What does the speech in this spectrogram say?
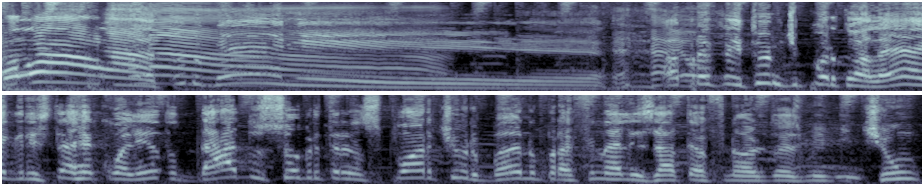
Olá, Olá, tudo bem? A Prefeitura de Porto Alegre está recolhendo dados sobre transporte urbano para finalizar até o final de 2021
